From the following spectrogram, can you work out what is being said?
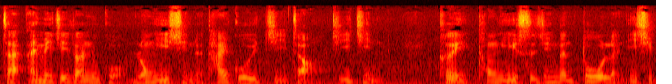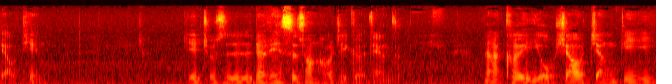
在暧昧阶段，如果容易显得太过于急躁、激进。可以同一时间跟多人一起聊天，也就是聊天视窗好几个这样子，那可以有效降低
